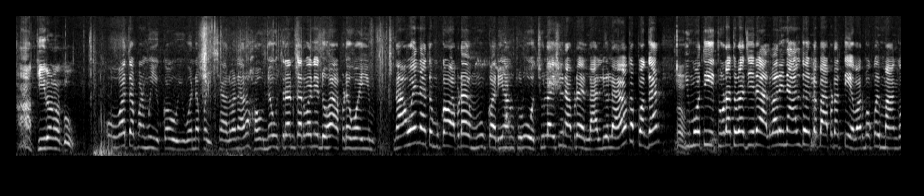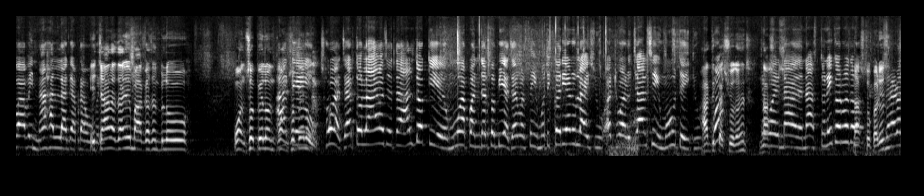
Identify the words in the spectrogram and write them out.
હા કિરણ હતું. હોવા તો પણ હું કહું યુવાના પૈસા હાલવાના હવ હવને ઉતરાણ કરવાની ડોહા આપણે હોય એમ. ના હોય ને તો હું કહું આપણે હું કરિયાણું થોડું ઓછું લાવીશું ને આપણે લાલ્યો લાવ્યો કે પગાર. એમાંથી થોડા થોડા જે હાલવા રહીને હાલ દો એટલે આપણે તહેવારમાં કોઈ માંગવા આવે ના હાલ લાગે એ આપણે ચાર હજાર માગે છે ને પેલો પાંચસો પેલો ને પાંચસો પેલો. છ હજાર તો લાવ્યો છે તો હાલ તો કે હું આ પંદર તો બે હજાર વર્ષે એમાંથી કરિયાનું લાવીશું. અઠવાડિયું ચાલશે હિમો હું થઈ ગયું. હા કશું તો નાસ્તો નહીં કરવો? નાસ્તો કર્યો હેડો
